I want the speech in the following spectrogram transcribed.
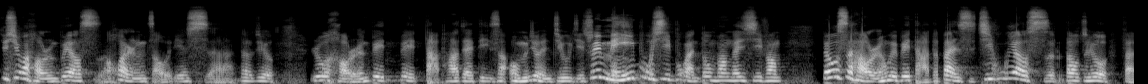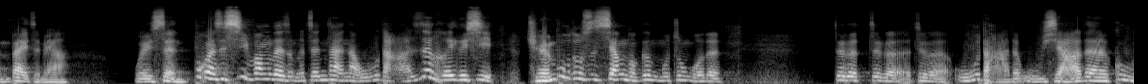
就希望好人不要死，坏人早一点死啊。到最后，如果好人被被打趴在地上，我们就很纠结。所以每一部戏，不管东方跟西方，都是好人会被打得半死，几乎要死了，到最后反败怎么样？为胜，不管是西方的什么侦探呐、武打，任何一个戏，全部都是相同，跟我们中国的这个、这个、这个武打的武侠的故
